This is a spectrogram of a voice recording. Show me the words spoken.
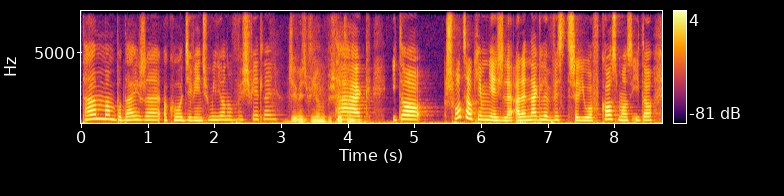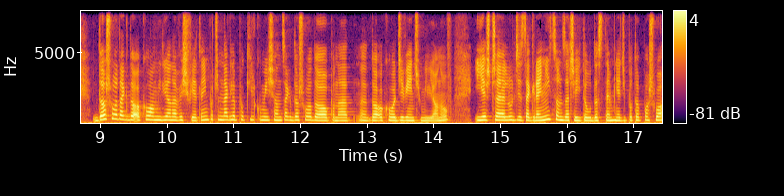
tam mam bodajże około 9 milionów wyświetleń. 9 milionów wyświetleń. Tak. I to szło całkiem nieźle, ale nagle wystrzeliło w kosmos i to doszło tak do około miliona wyświetleń, po czym nagle po kilku miesiącach doszło do, ponad, do około 9 milionów i jeszcze ludzie za granicą zaczęli to udostępniać, bo to poszło,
